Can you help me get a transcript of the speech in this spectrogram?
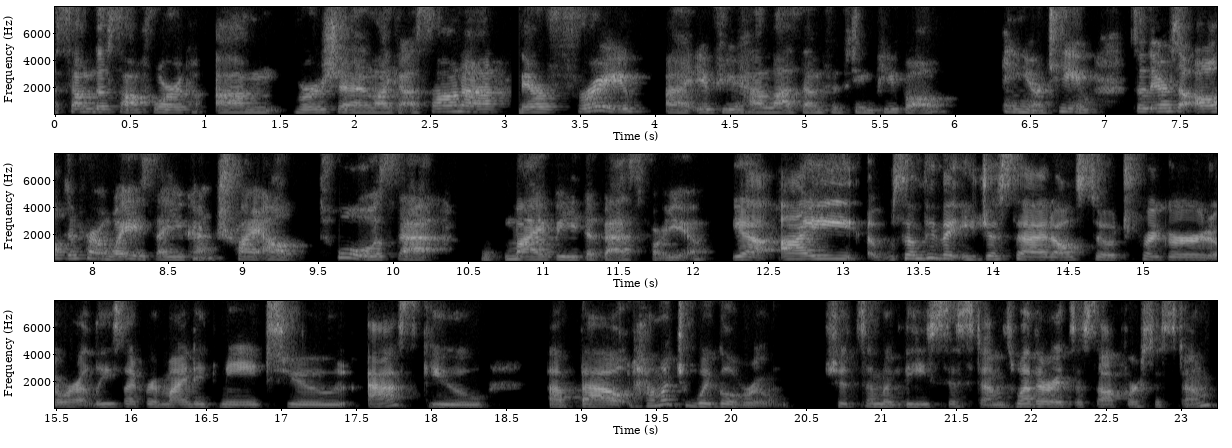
some of the software um, version like Asana, they're free uh, if you have less than 15 people in your team. So there's all different ways that you can try out tools that might be the best for you. Yeah, I something that you just said also triggered or at least like reminded me to ask you about how much wiggle room should some of these systems, whether it's a software system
